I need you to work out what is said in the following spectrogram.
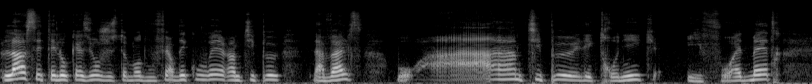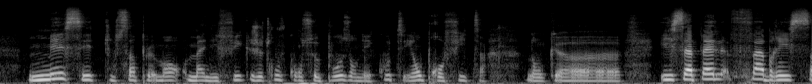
là, c'était l'occasion justement de vous faire découvrir un petit peu la valse. Bon, un petit peu électronique, il faut admettre, mais c'est tout simplement magnifique. Je trouve qu'on se pose, on écoute et on profite. Donc, euh, il s'appelle Fabrice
